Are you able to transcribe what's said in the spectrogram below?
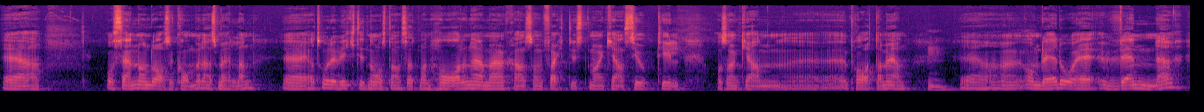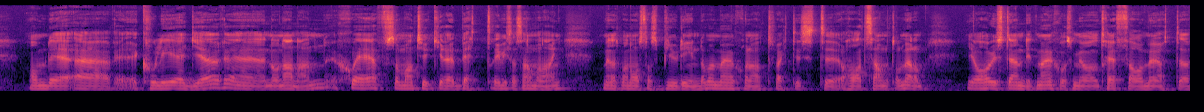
Eh, och sen någon dag så kommer den smällen. Jag tror det är viktigt någonstans att man har den här människan som faktiskt man kan se upp till och som kan prata med en. Mm. Om det då är vänner om det är kollegor, eh, någon annan chef som man tycker är bättre i vissa sammanhang. Men att man någonstans bjuder in de här människorna att faktiskt eh, ha ett samtal med dem. Jag har ju ständigt människor som jag träffar och möter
